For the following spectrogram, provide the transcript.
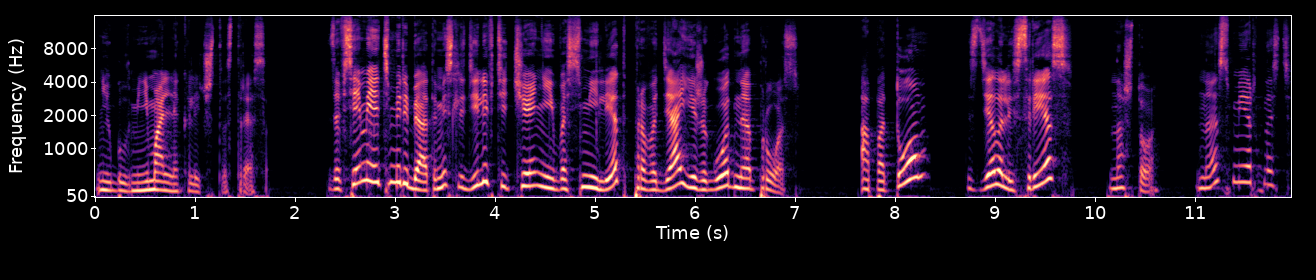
У них было минимальное количество стресса. За всеми этими ребятами следили в течение 8 лет, проводя ежегодный опрос. А потом сделали срез на что? На смертность.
